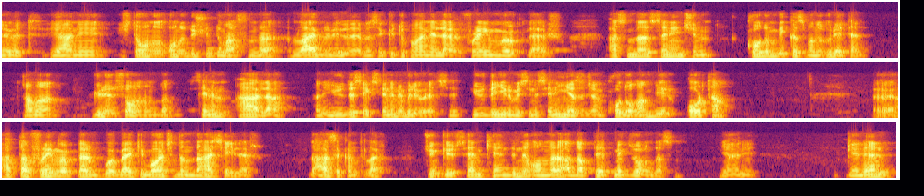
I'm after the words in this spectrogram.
Evet yani işte onu onu düşündüm aslında. Library'ler, mesela kütüphaneler, framework'ler aslında senin için kodun bir kısmını üreten ama günün sonunda senin hala hani yüzde seksenini bile üretse yüzde yirmisini senin yazacağın kod olan bir ortam. E, hatta frameworkler bu, belki bu açıdan daha şeyler, daha sıkıntılar. Çünkü sen kendini onlara adapte etmek zorundasın. Yani genel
